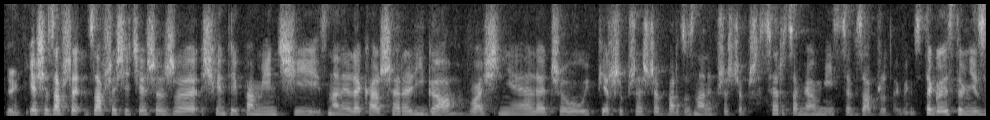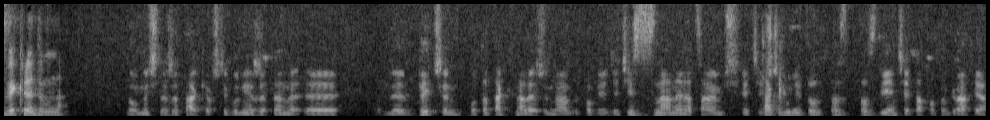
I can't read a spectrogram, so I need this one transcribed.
Pięknie. Ja się zawsze, zawsze się cieszę, że świętej pamięci znany lekarz Religa właśnie leczył i pierwszy przeszczep, bardzo znany przeszczep serca miał miejsce w Zabrzu, tak więc z tego jestem niezwykle dumna. No myślę, że tak, a szczególnie, że ten y, wyczyn, bo to tak należy powiedzieć, jest znane na całym świecie. Tak. Szczególnie to, to, to zdjęcie, ta fotografia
